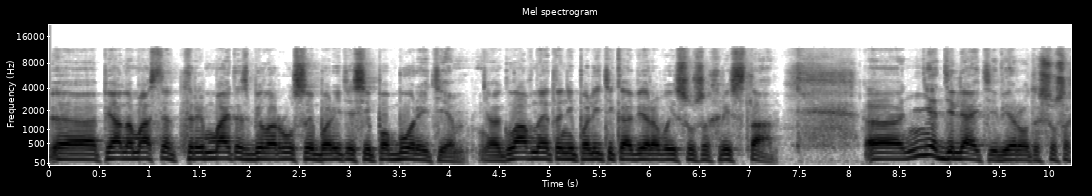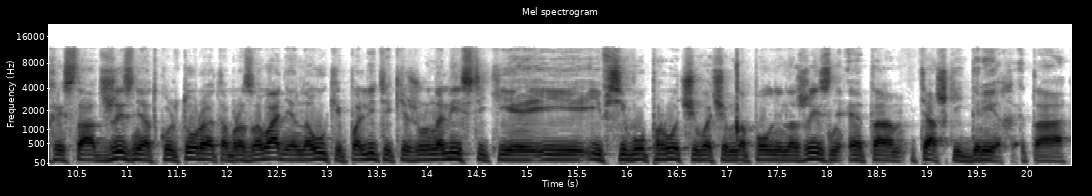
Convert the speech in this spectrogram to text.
э, Пианомастер, тримайтесь, белорусы, боритесь и поборите. Главное, это не политика, а вера в Иисуса Христа. Э, не отделяйте веру от Иисуса Христа от жизни, от культуры, от образования, науки, политики, журналистики и, и всего прочего, чем наполнена жизнь. Это тяжкий грех. Это,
